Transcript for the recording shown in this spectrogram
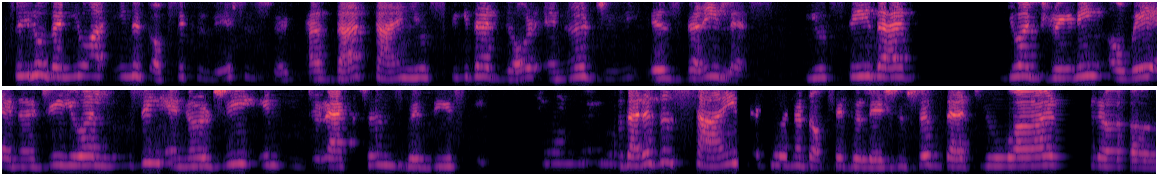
So, you know, when you are in a toxic relationship, at that time, you see that your energy is very less. You see that you are draining away energy. You are losing energy in interactions with these people. So that is a sign that you're in a toxic relationship, that you are uh,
